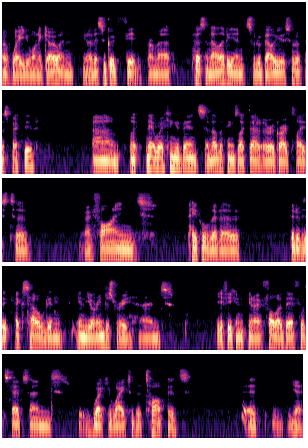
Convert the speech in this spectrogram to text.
of where you want to go and you know there's a good fit from a personality and sort of value sort of perspective. Um, like networking events and other things like that are a great place to you know, find people that are that have excelled in in your industry and if you can you know follow their footsteps and work your way to the top it's it yeah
